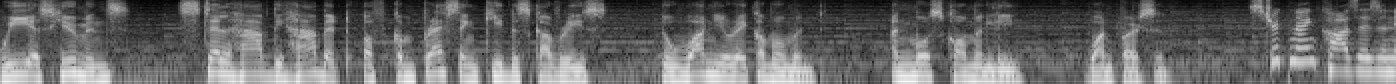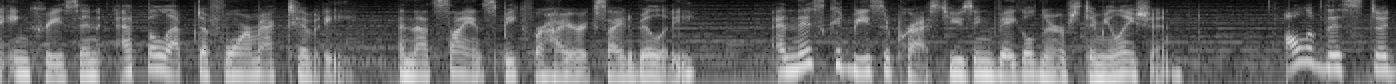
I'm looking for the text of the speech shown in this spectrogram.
we as humans still have the habit of compressing key discoveries to one eureka moment, and most commonly, one person. Strychnine causes an increase in epileptiform activity, and that's science speak for higher excitability. And this could be suppressed using vagal nerve stimulation. All of this stood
